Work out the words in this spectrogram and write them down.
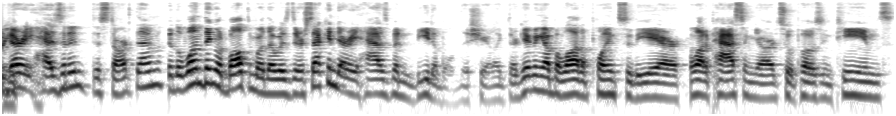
be very hesitant to start them. The one thing with Baltimore though is their secondary has been beatable this year. Like they're giving up a lot of points to the air, a lot of passing yards to opposing teams.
